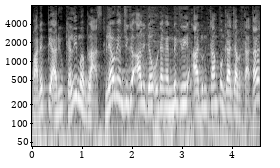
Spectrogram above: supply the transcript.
pada PRU ke-15. Beliau yang juga ahli Dewan Undangan Negeri Adun Kampung Gajah berkata,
